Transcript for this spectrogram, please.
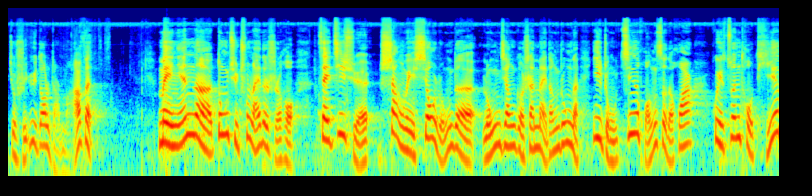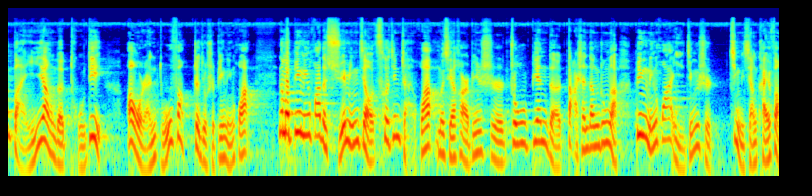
就是遇到了点麻烦。每年呢，冬去春来的时候，在积雪尚未消融的龙江各山脉当中呢，一种金黄色的花会钻透铁板一样的土地，傲然独放，这就是冰凌花。那么，冰凌花的学名叫侧金盏花。目前，哈尔滨市周边的大山当中啊，冰凌花已经是竞相开放，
